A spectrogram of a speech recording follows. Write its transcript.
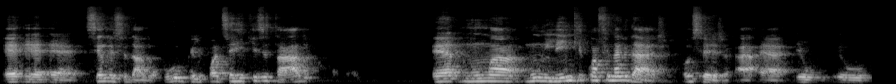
é, é, é, sendo esse dado público, ele pode ser requisitado é, numa, num link com a finalidade. Ou seja, a, a, eu, eu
